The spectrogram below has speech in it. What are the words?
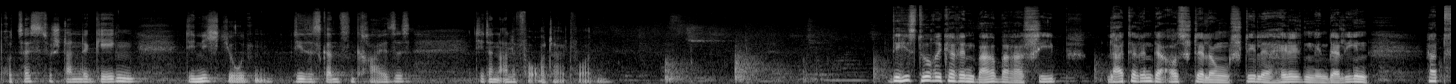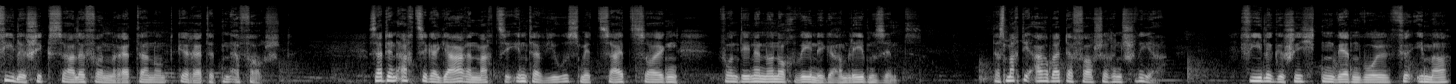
Prozess zustande gegen die Nichtjuden dieses ganzen Kreises, die dann alle verurteilt wurden. Die Historikerin Barbara Schieb, Leiterin der Ausstellung Stille Helden in Berlin, hat viele Schicksale von Rettern und Geretteten erforscht. Seit den 80er Jahren macht sie Interviews mit Zeitzeugen, von denen nur noch wenige am Leben sind. Das macht die Arbeit der Forscherin schwer. Viele Geschichten werden wohl für immer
